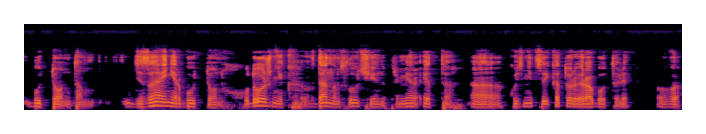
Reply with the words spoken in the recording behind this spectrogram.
будь то он там дизайнер, будь то он художник. В данном случае, например, это а, кузнецы, которые работали в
